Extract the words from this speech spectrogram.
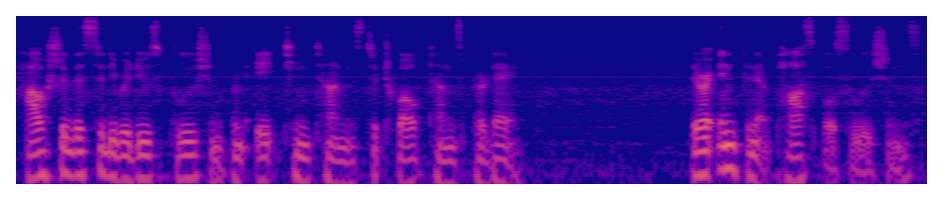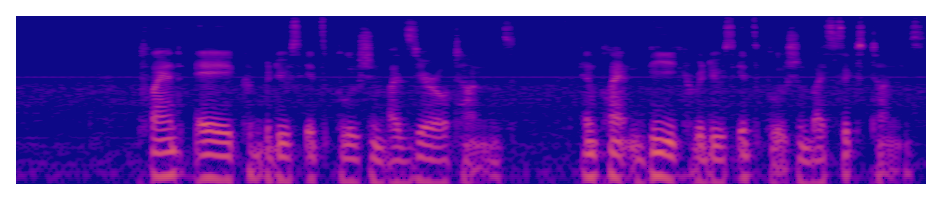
How should the city reduce pollution from 18 tons to 12 tons per day? There are infinite possible solutions. Plant A could reduce its pollution by 0 tons, and plant B could reduce its pollution by 6 tons.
